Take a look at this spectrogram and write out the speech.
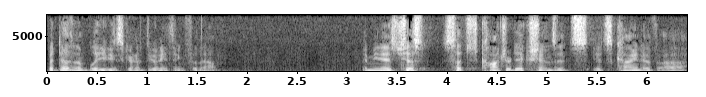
but doesn't believe He's going to do anything for them. I mean, it's just such contradictions. It's it's kind of. Uh,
